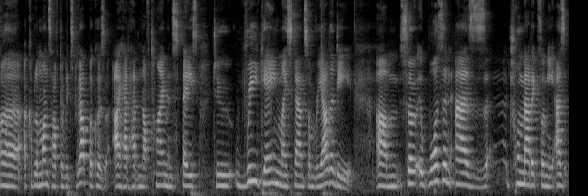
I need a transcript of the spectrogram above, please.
uh, a couple of months after we'd split up because I had had enough time and space to regain my stance on reality. Um, so it wasn't as traumatic for me as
